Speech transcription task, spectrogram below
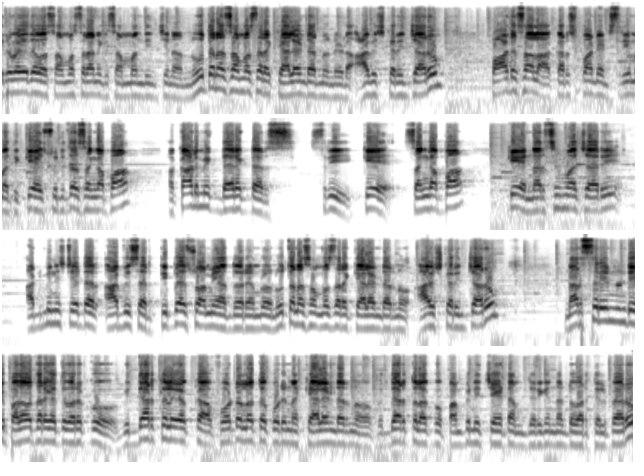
ఇరవై ఐదవ సంవత్సరానికి సంబంధించిన నూతన సంవత్సర క్యాలెండర్ను నేడు ఆవిష్కరించారు. పాఠశాల correspondent Shrimati K. Sunitha Sangappa academic directors Shri K. Sangappa K. Narasimhachari administrator officer Thippeswamy ఆధ్వర్యంలో నూతన సంవత్సర క్యాలెండర్ను ఆవిష్కరించారు. నర్సరీ నుండి పదవ తరగతి వరకు విద్యార్థుల యొక్క ఫోటోలతో కూడిన క్యాలెండర్ను విద్యార్థులకు పంపిణీ చేయటం జరిగిందంటూ వారు తెలిపారు.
